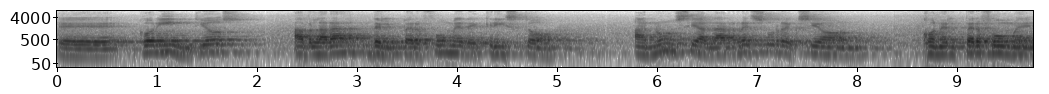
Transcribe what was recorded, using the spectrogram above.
eh, Corintios hablará del perfume de Cristo. anuncia la resurrección con el perfume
